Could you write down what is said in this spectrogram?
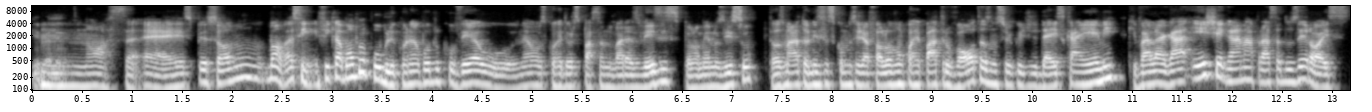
Hum, nossa, é, esse pessoal não. Bom, assim, fica bom pro público, né? O público vê o, né, os corredores passando várias vezes, pelo menos isso. Então, os maratonistas, como você já falou, vão correr quatro voltas no circuito de 10 km, que vai largar e chegar na Praça dos Heróis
